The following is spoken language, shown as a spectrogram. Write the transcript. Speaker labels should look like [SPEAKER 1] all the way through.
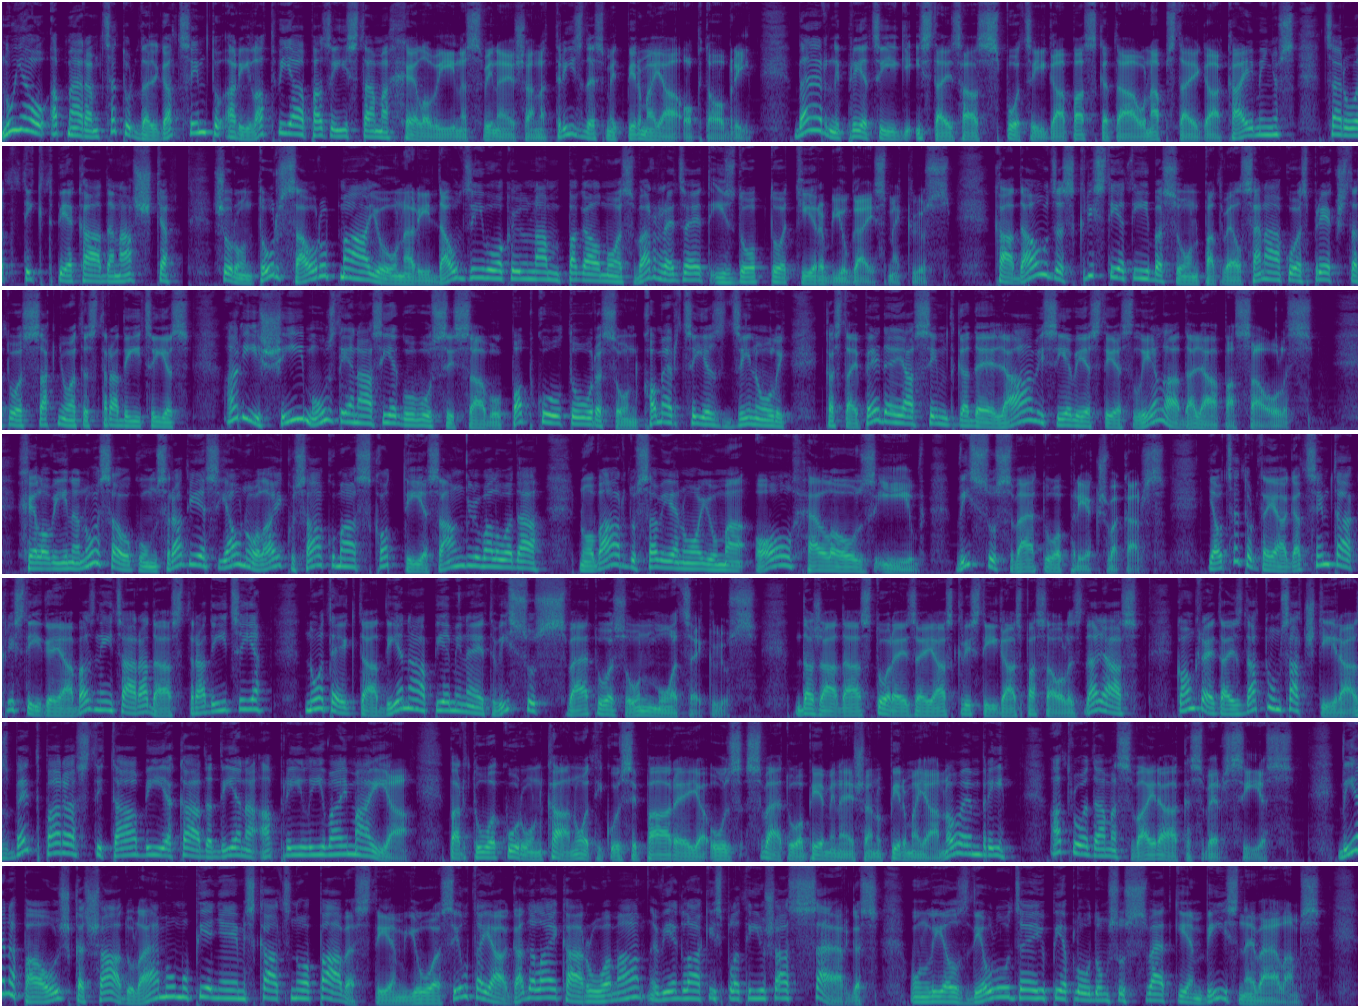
[SPEAKER 1] Nu jau apmēram ceturdaļ gadsimtu arī Latvijā pazīstama Helovīna svinēšana 31. oktobrī. Bērni priecīgi iztaisās spocīgā paskatā un apstaigā kaimiņus, cerot tikt pie kāda našķa. Šur un tur saurupmāju un arī daudz dzīvokļu namu pagalmos var redzēt izdobto ķirbju gaismekļus. Kā daudzas kristietības un pat vēl senākos priekšstatos sakņotas tradīcijas, arī šī mūsdienās ieguvusi savu popkultūras un komercijas dzinuli, kas tai pēdējā simtgadē ļāvis ieviesties lielā daļā pasaules. Helovīna nosaukums radies jauno laiku sākumā Skotijas angļu valodā no vārdu savienojuma All Hallows Eve - visu svēto priekšvakars. Jau 4. gadsimtā kristīgajā baznīcā radās tradīcija noteiktā dienā pieminēt visus svētos un mocekļus. Dažādās toreizējās kristīgās pasaules daļās konkrētais datums atšķīrās, bet parasti tā bija kāda diena aprīlī vai maijā. Par to, kur un kā notikusi pārēja uz svēto pieminēšanu 1. novembrī, atrodamas vairākas versijas. Viena pauž, ka šādu lēmumu pieņēmis kāds no pāvestiem, jo siltajā gada laikā Romā vieglāk izplatījušās sērgas un liels dievlūdzēju pieplūdums uz svētkiem bijis nevēlams.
